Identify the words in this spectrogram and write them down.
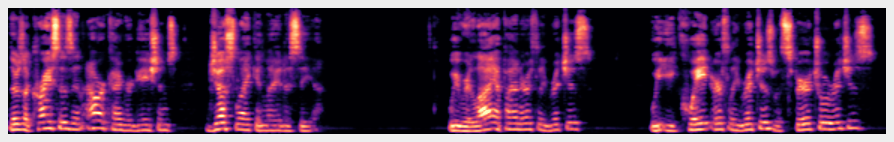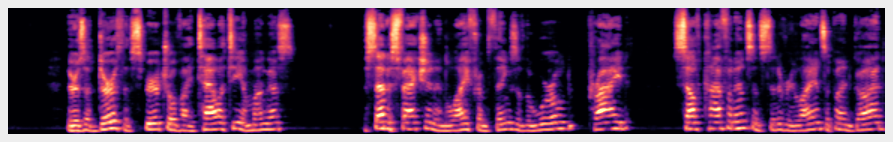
There's a crisis in our congregations just like in Laodicea. We rely upon earthly riches. We equate earthly riches with spiritual riches. There is a dearth of spiritual vitality among us. The satisfaction in life from things of the world, pride, self confidence instead of reliance upon God,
